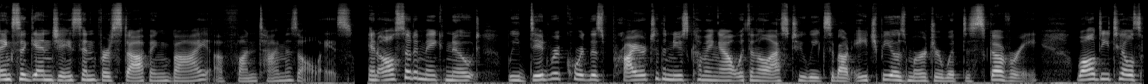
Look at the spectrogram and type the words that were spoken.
Thanks again, Jason, for stopping by. A fun time as always. And also to make note, we did record this prior to the news coming out within the last two weeks about HBO's merger with Discovery. While details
